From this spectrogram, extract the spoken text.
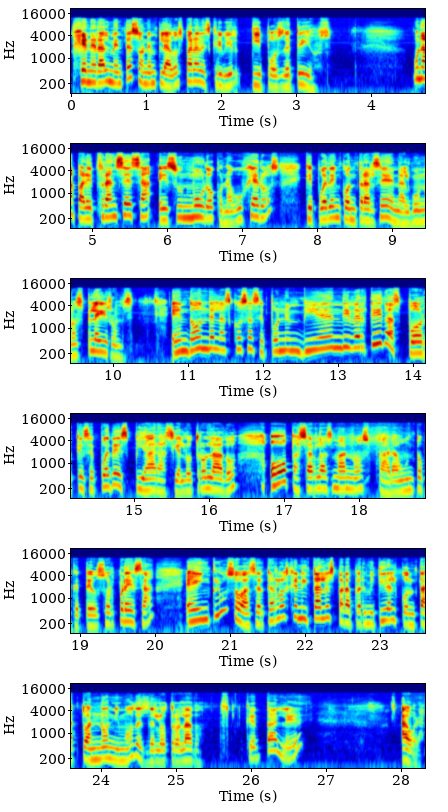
Generalmente son empleados para describir tipos de tríos. Una pared francesa es un muro con agujeros que puede encontrarse en algunos playrooms, en donde las cosas se ponen bien divertidas porque se puede espiar hacia el otro lado o pasar las manos para un toqueteo sorpresa e incluso acercar los genitales para permitir el contacto anónimo desde el otro lado. ¿Qué tal, eh? Ahora,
